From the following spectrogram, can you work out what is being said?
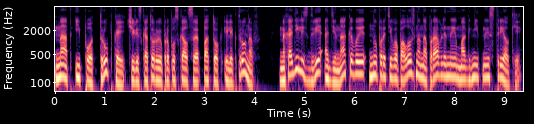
Над и под трубкой, через которую пропускался поток электронов, находились две одинаковые, но противоположно направленные магнитные стрелки,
